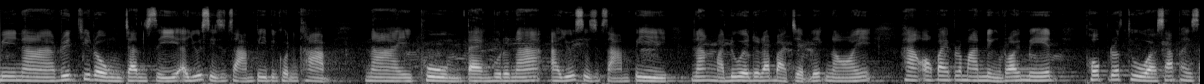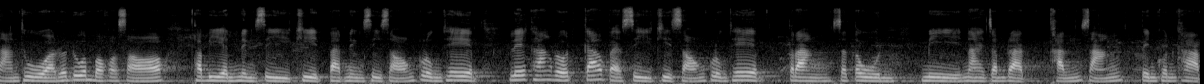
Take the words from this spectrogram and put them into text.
มีนาฤทธิรงจันทร์ศรีอายุ 43 ปีเป็นคนขับนายภูมิ แตงบุรณะอายุ 43 ปี นั่งมาด้วยได้รับบาดเจ็บเล็กน้อย ห่างออกไปประมาณ 100 เมตร พบรถทัวร์ซับไพศาลทัวร์รถร่วมบขสทะเบียน 14ขีด8142 กรุงเทพ เลขข้างรถ 984ขีด2กรุงเทพ ตรังสตูล มีนายจำรัดขันสังเป็นคนขับ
